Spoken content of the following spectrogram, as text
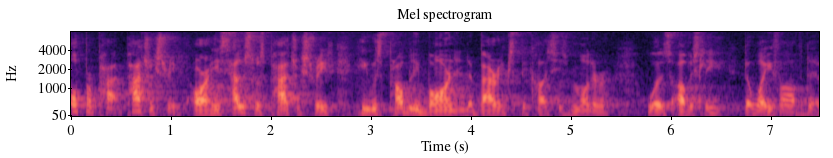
Upper pa Patrick Street, or his house was Patrick Street. He was probably born in the barracks because his mother was obviously the wife of the,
